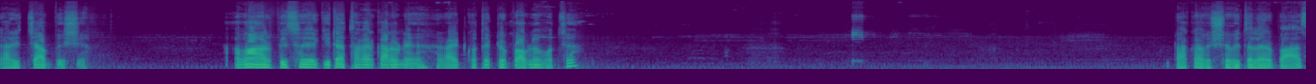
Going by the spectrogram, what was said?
গাড়ির চাপ বেশি। আমার পিছে গিটার থাকার কারণে রাইড করতে একটু প্রবলেম হচ্ছে। ঢাকা বিশ্ববিদ্যালয়ের বাস।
